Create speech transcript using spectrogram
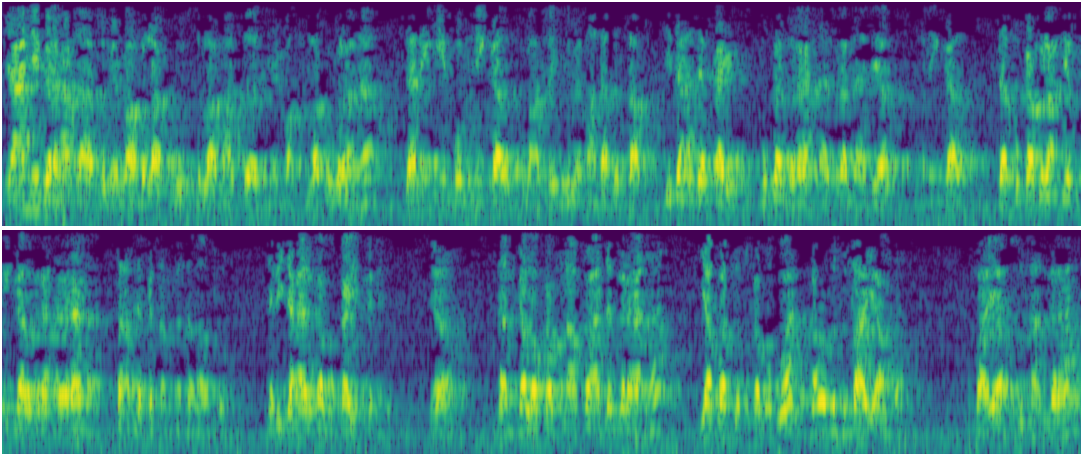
Yang ini gerhana itu memang berlaku setelah masa memang berlaku gerhana. Dan ini pun meninggal masa itu memang dah tetap. Tidak ada kait. Bukan gerhana kerana dia meninggal. Dan bukan pula dia meninggal kerana-kerana. Tak ada kena-mena langsung. Jadi jangan kamu kaitkan itu. Ya. Dan kalau kamu nampak ada gerhana. Yang patut kamu buat. Kamu bersembahyang. Sembahyang sunat gerhana.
